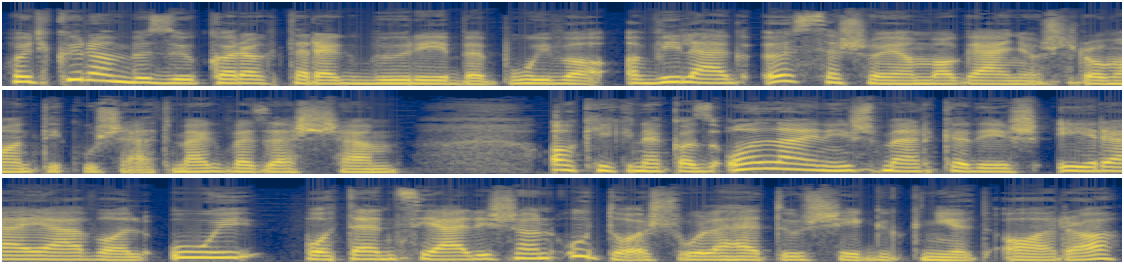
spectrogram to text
hogy különböző karakterek bőrébe bújva a világ összes olyan magányos romantikusát megvezessem, akiknek az online ismerkedés érájával új, potenciálisan utolsó lehetőségük nyílt arra,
